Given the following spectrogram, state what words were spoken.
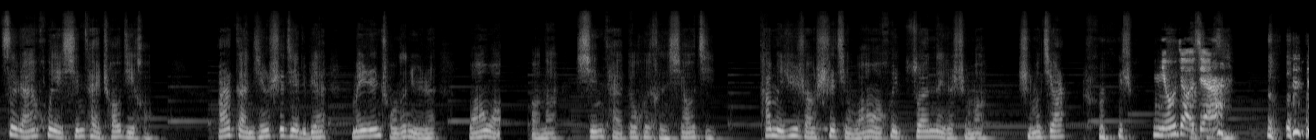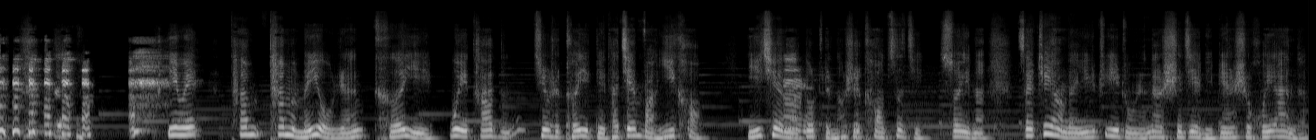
自然会心态超级好。而感情世界里边没人宠的女人，往往往呢心态都会很消极，她们遇上事情往往会钻那个什么什么尖儿，牛角尖儿，因为她她们没有人可以为她的，就是可以给她肩膀依靠，一切呢都只能是靠自己，所以呢，在这样的一一种人的世界里边是灰暗的，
